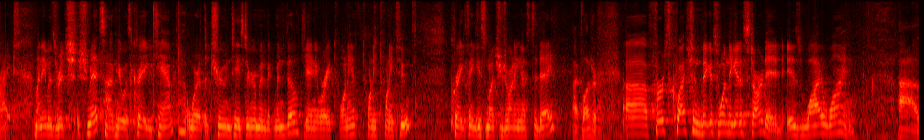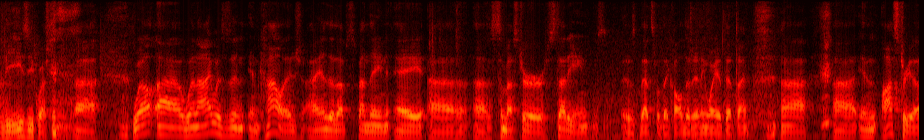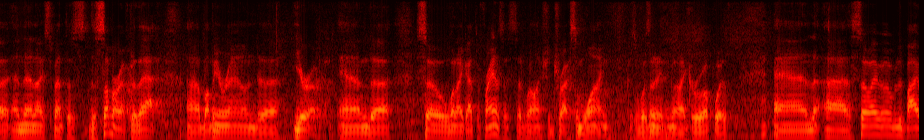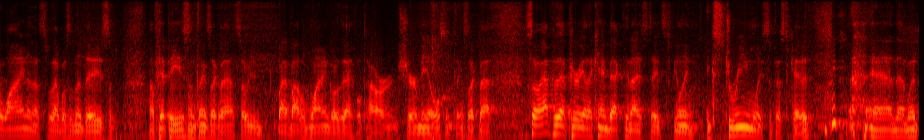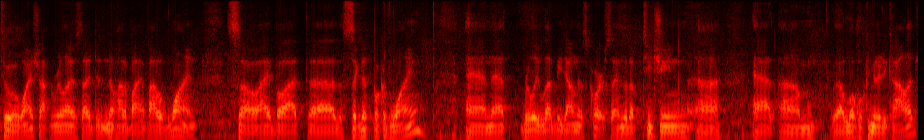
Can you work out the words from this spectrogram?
Right. My name is Rich Schmidt. I'm here with Craig Camp. We're at the Troon Tasting Room in McMinnville, January 20th, 2022. Craig, thank you so much for joining us today. My pleasure. Uh, first question, biggest one to get us started, is why wine? Ah, the easy question. uh, well, uh, when I was in, in college, I ended up spending a, uh, a semester studying, is, that's what they called it anyway at that time, uh, uh, in Austria, and then I spent the, the summer after that uh, bumping around uh, Europe. And so when I got to France, I said, well, I should try some wine, because it wasn't anything that I grew up with. And uh, so I would buy wine, and that's that was in the days of, of, hippies and things like that. So you buy a bottle of wine, go to the Eiffel Tower, and share meals and things like that. So after that period, I came back to the United States feeling extremely sophisticated, and then went to a wine shop and realized I didn't know how to buy a bottle of wine. So I bought uh, the Signet Book of Wine, and that really led me down this course. I ended up teaching. Uh, at um, a local community college.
